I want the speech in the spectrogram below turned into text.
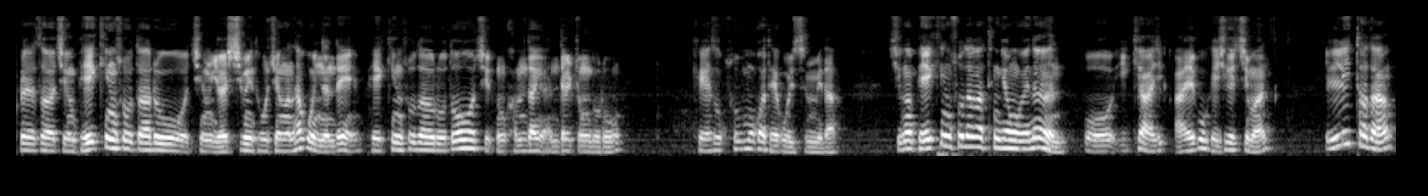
그래서 지금 베이킹 소다로 지금 열심히 도징은 하고 있는데 베이킹 소다로도 지금 감당이 안 될 정도로 계속 소모가 되고 있습니다. 지금 베이킹 소다 같은 경우에는 뭐 익히 아, 알고 계시겠지만 1리터당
